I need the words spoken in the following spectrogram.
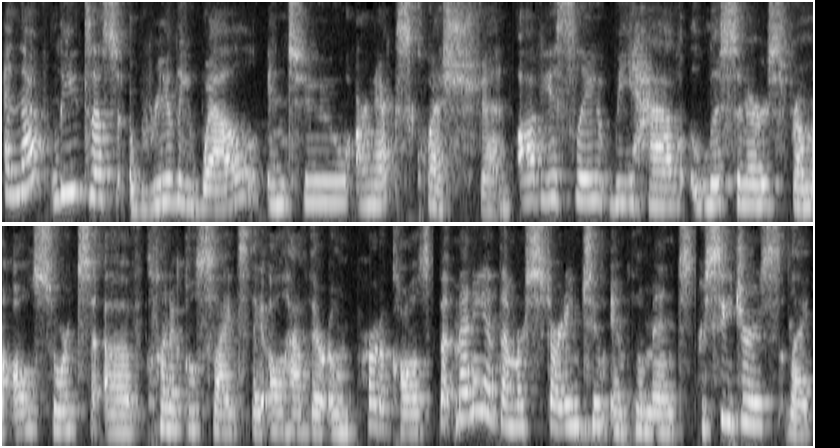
And that leads us really well into our next question. Obviously, we have listeners from all sorts of clinical sites. They all have their own protocols, but many of them are starting to implement procedures like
